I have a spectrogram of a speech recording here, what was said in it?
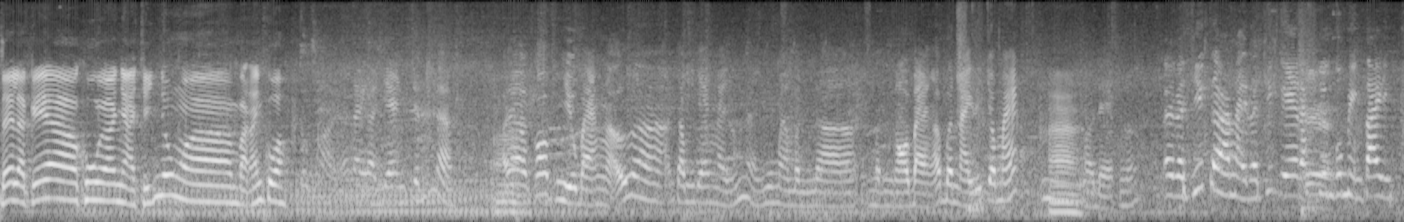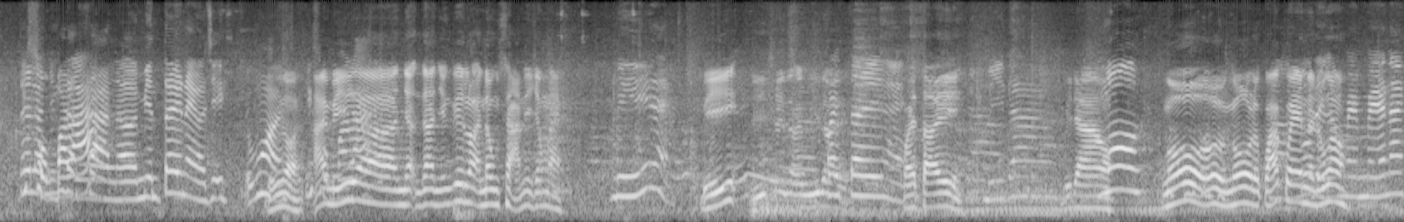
đây là cái à, khu nhà chính đúng không bạn Ánh Cua? đúng rồi ở đây là gian chính nè À. À, có nhiều bàn ở à, trong gian này đúng này nhưng mà mình à, mình ngồi bàn ở bên này đi cho mát À. ngồi đẹp nữa Đây là chiếc à, này là chiếc ghe đặc trưng của miền Tây. Đây là những ba lá. sản ở miền Tây này hả chị? Đúng rồi. Đúng rồi. chiếc Ai Mỹ à, nhận ra những cái loại nông sản gì trong này? Bí này, Bí, đi trên anh Mỹ khoai đây tây này, khoai tây, bí đa, bí đào. ngô. Ngô, ừ, ngô là quá quen rồi đúng không? Mềm mềm này.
